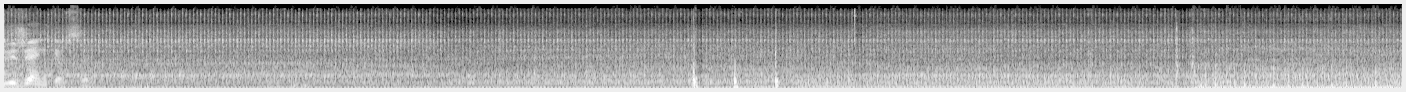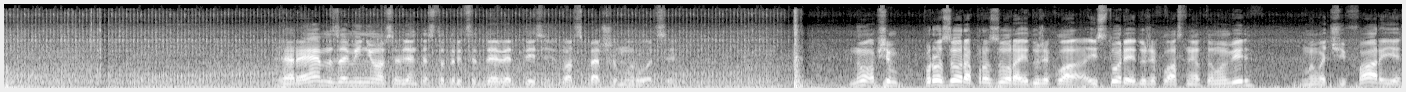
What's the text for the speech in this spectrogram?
свіженьке все. ГРМ замінювався, гляньте, 139 тисяч у 2021 році. Ну, в общем, прозора, прозора і дуже кла... історія, і дуже класний автомобіль. Мивачі фар є.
